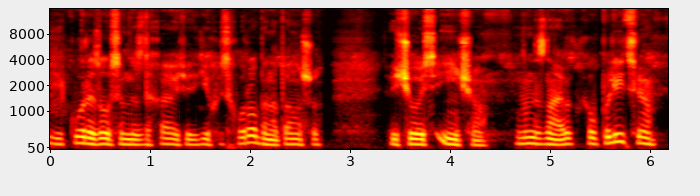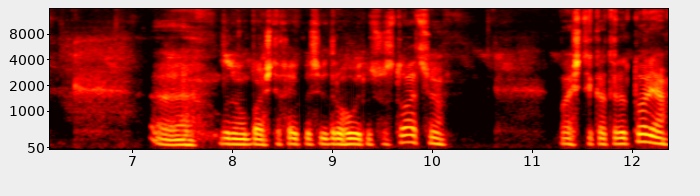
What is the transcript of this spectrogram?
І кури зовсім не здихають від якихось хвороби, напевно, що від чогось іншого. Ну, не знаю, викликав поліцію. Е, будемо бачити, хай якось відреагують на цю ситуацію. Бачите, яка територія.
